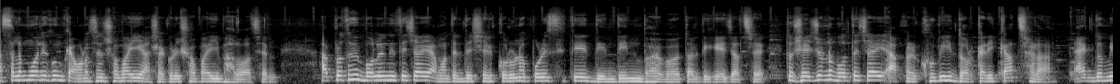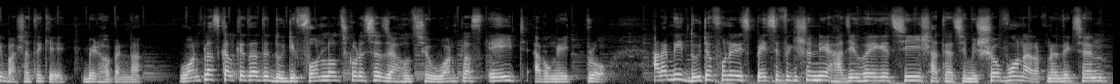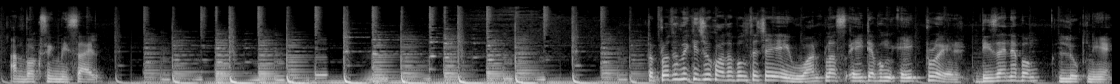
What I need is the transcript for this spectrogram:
আসসালামু আলাইকুম, কেমন আছেন সবাই? আশা করি সবাই ভালো আছেন। আর প্রথমে বলে নিতে চাই, আমাদের দেশের করোনা পরিস্থিতি দিন দিন ভয়াবহতার দিকে যাচ্ছে। তো সেই জন্য বলতে চাই, আপনার খুবই দরকারি কাজ ছাড়া একদমই বাসা থেকে বের হবেন না। ওয়ানপ্লাস কালকে তাদের দুইটি ফোন লঞ্চ করেছে, যা হচ্ছে ওয়ানপ্লাস এইট এবং এইট প্রো আর আমি দুইটা ফোনের স্পেসিফিকেশন নিয়ে হাজির হয়ে গেছি, সাথে আছে আমি শোভন, আর আপনারা দেখছেন আনবক্সিং মিসাইল তো প্রথমে কিছু কথা বলতে চাই এই OnePlus 8 এবং এইট প্রো এর ডিজাইন এবং লুক নিয়ে।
